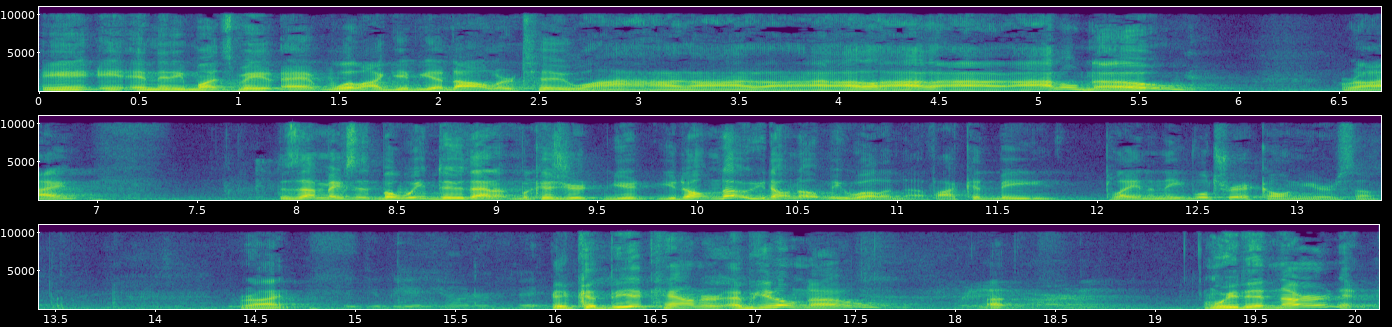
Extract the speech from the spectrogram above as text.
he and then he wants me. uh, Well, I give you a dollar too. I, I, I, I, I don't know, right? Does that make sense? But we do that because you're, you you don't know. You don't know me well enough. I could be playing an evil trick on you or something. right? It could be a counterfeit. It could be a counter. I mean, You don't know. Uh, We didn't earn it,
